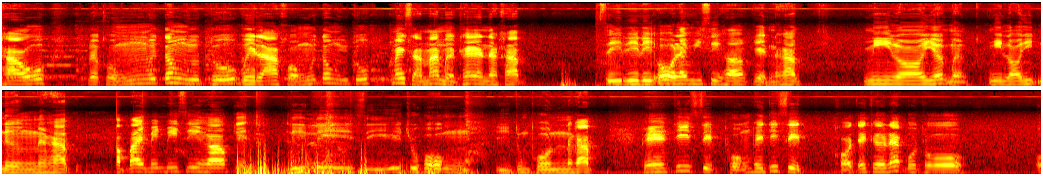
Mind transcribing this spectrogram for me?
เขา แบบของไม่ต้อง YouTube เวลาของไม่ต้อง YouTube ไม่สามารถเหมือนแท้นะครับ CD o และ VC c a r g a t นะครับ มีรอยเยอะเหมือนมีรอยนิดนึงนะครับ ต่อไปเป็น VC c a r g a t ลิลี่สีชูหงอีทุมพลนะครับ เพลงที่สิบผงเพลงที่สิบขอใจเธอแรกโบโท โอ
